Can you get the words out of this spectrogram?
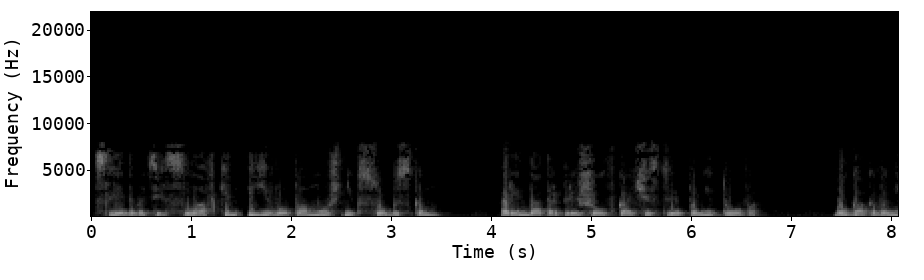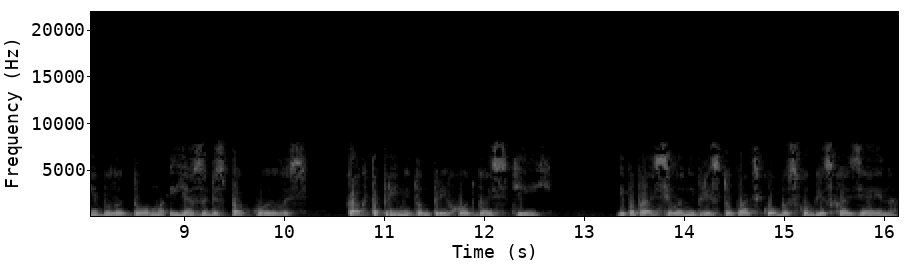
следователь Славкин и его помощник с обыском. Арендатор пришел в качестве понятого. Булгакова не было дома, и я забеспокоилась. Как-то примет он приход гостей. И попросила не приступать к обыску без хозяина,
